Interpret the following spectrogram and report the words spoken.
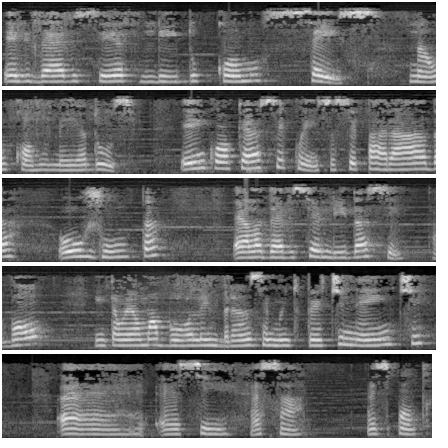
ele deve ser lido como 6, não como meia dúzia. Em qualquer sequência separada ou junta, ela deve ser lida assim, tá bom? Então é uma boa lembrança, é muito pertinente é, esse, essa, esse ponto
